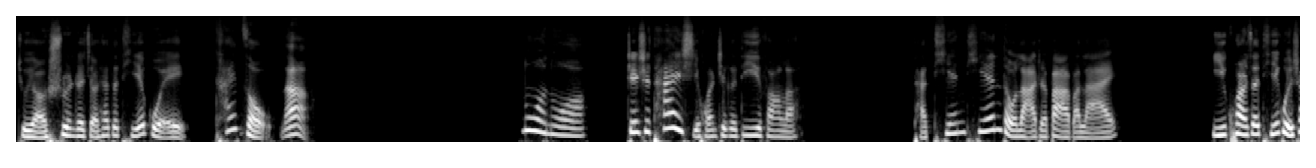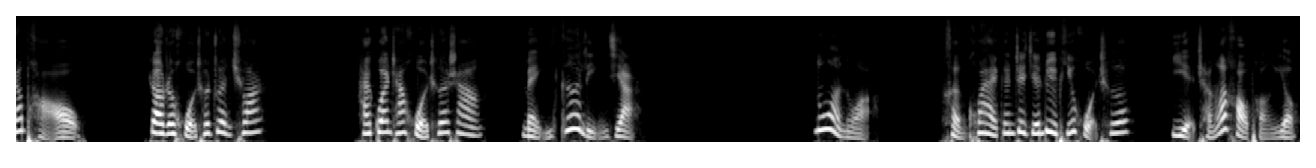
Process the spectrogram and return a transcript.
就要顺着脚下的铁轨开走呢。诺诺真是太喜欢这个地方了，他天天都拉着爸爸来，一块在铁轨上跑，绕着火车转圈儿，还观察火车上每一个零件儿。诺诺很快跟这节绿皮火车也成了好朋友。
